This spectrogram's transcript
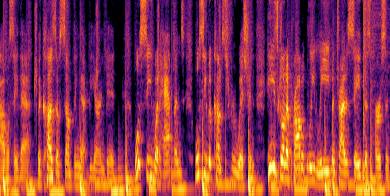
I will say that because of something that Bjorn did. We'll see what happens. We'll see what comes to fruition. He's going to probably leave and try to save this person.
